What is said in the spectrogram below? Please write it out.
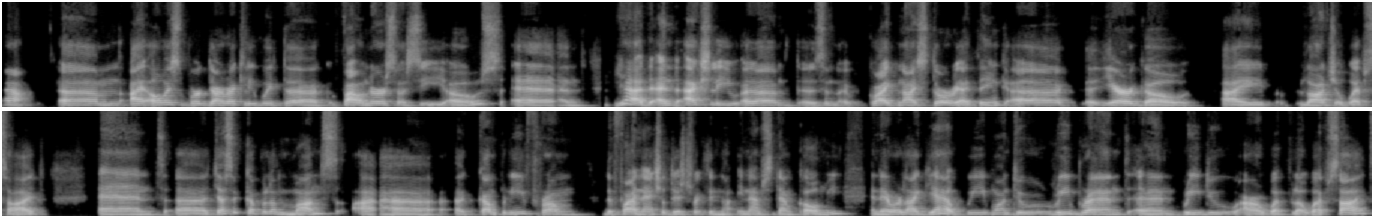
Yeah. Um, I always work directly with the founders or CEOs. And yeah, and actually, um, it's a quite nice story, I think. Uh, a year ago, I launched a website. And uh, just a couple of months, uh, a company from the financial district in, in Amsterdam called me and they were like, Yeah, we want to rebrand and redo our Webflow website.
